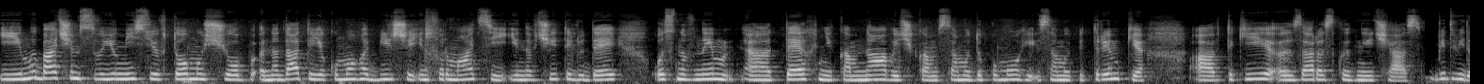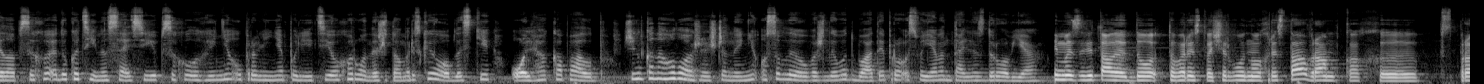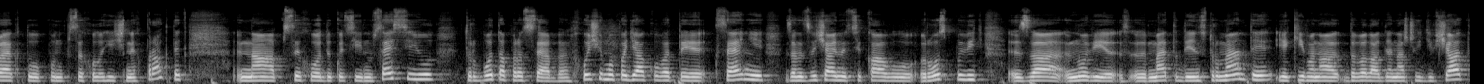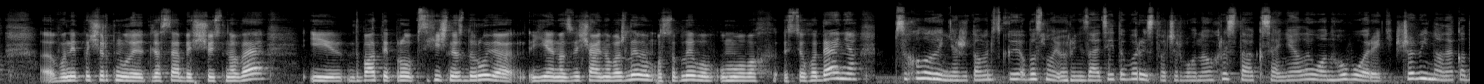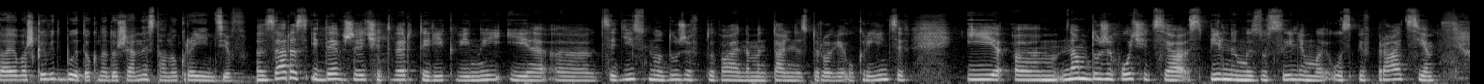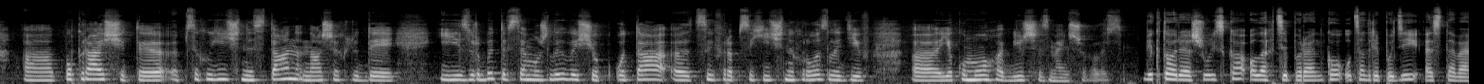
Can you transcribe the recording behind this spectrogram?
І ми бачимо свою місію в тому, щоб надати якомога більше інформації і навчити людей основним е, технікам, навичкам самодопомоги і самопідтримки в такий е, зараз складний час. Відвідала психоедукаційну сесію психологиня управління поліції охорони Житомирської області Ольга Капалб. Жінка наголошує, що нині особливо важливо дбати про своє ментальне здоров'я. Ми завітали до товариства Червоного Христа в рамках е, з проекту пункт психологічних практик на психоедукаційну сесію Турбота про себе. Хочемо подякувати Ксені за надзвичайно цікаву розповідь, за нові е, методи, інструменти, які вона довела для наших дівчат. Е, Вони почерпнули для себе щось нове. І дбати про психічне здоров'я є надзвичайно важливим, особливо в умовах сьогодення. Психологиня Житомирської обласної організації Товариства Червоного Христа Ксенія Леон говорить, що війна накладає важкий відбиток на душевний стан українців. Зараз іде вже четвертий рік війни, і е, це дійсно дуже впливає на ментальне здоров'я українців. І е, нам дуже хочеться спільними зусиллями у співпраці покращити психологічний стан наших людей і зробити все можливе, щоб ота е, цифра психічних розладів е, якомога більше зменшувалась. Вікторія Шульська, Олег Ціпоренко у центрі подій СТВ.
